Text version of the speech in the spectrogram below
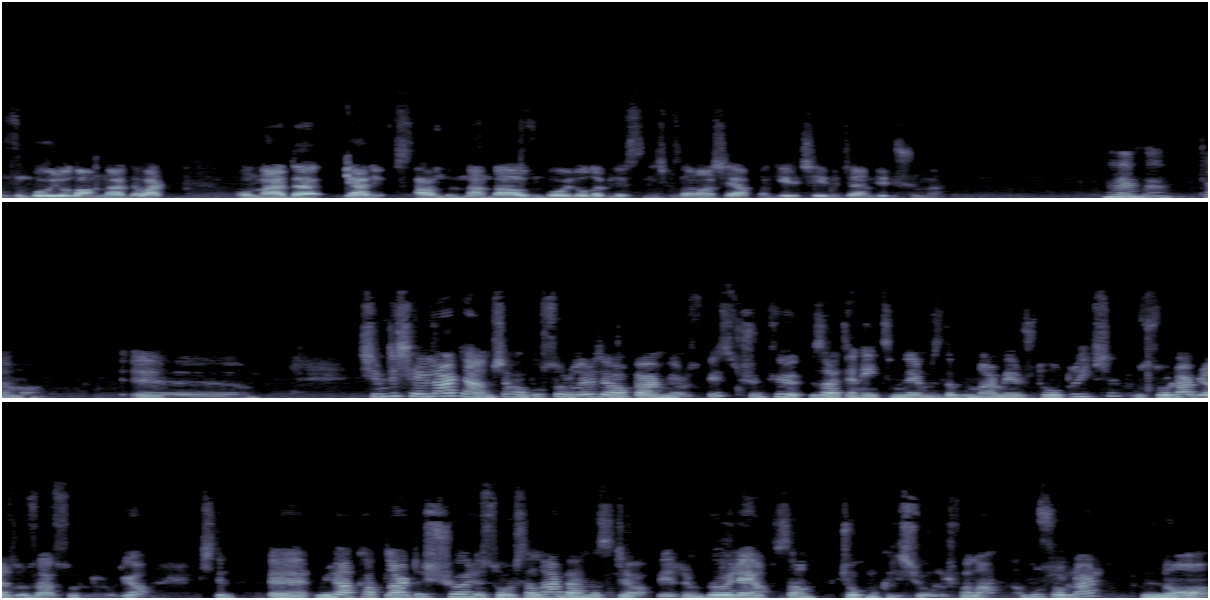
uzun boylu olanlar da var. Onlar da yani sandığından daha uzun boylu olabilirsin. Hiçbir zaman şey yapma. Geri çevireceğim diye düşünme. Hı hı, tamam. Ee, şimdi şeyler gelmiş ama bu sorulara cevap vermiyoruz biz. Çünkü zaten eğitimlerimizde bunlar mevcut olduğu için bu sorular biraz özel sorular oluyor. İşte e, mülakatlarda şöyle sorsalar ben nasıl cevap veririm? Böyle yapsam çok mu klişe olur falan. Bu sorular no.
